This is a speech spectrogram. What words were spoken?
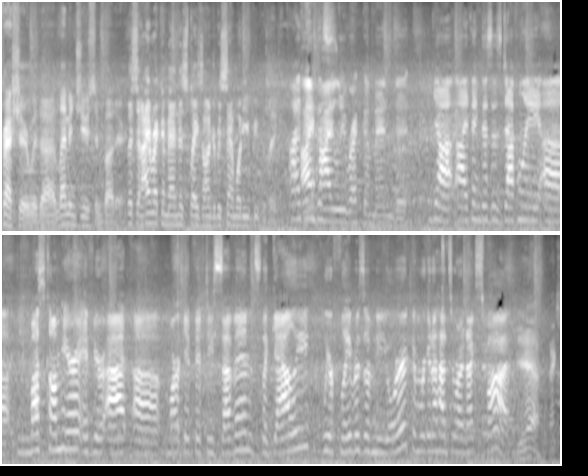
fresher with uh, lemon juice and butter. Listen, I recommend this place 100%. What do you people think? I think I this, highly recommend it. Yeah, I think this is definitely, uh, you must come here if you're at uh, Market 57. It's the Galley. We are Flavors of New York, and we're going to head to our next spot. Yeah, thanks.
